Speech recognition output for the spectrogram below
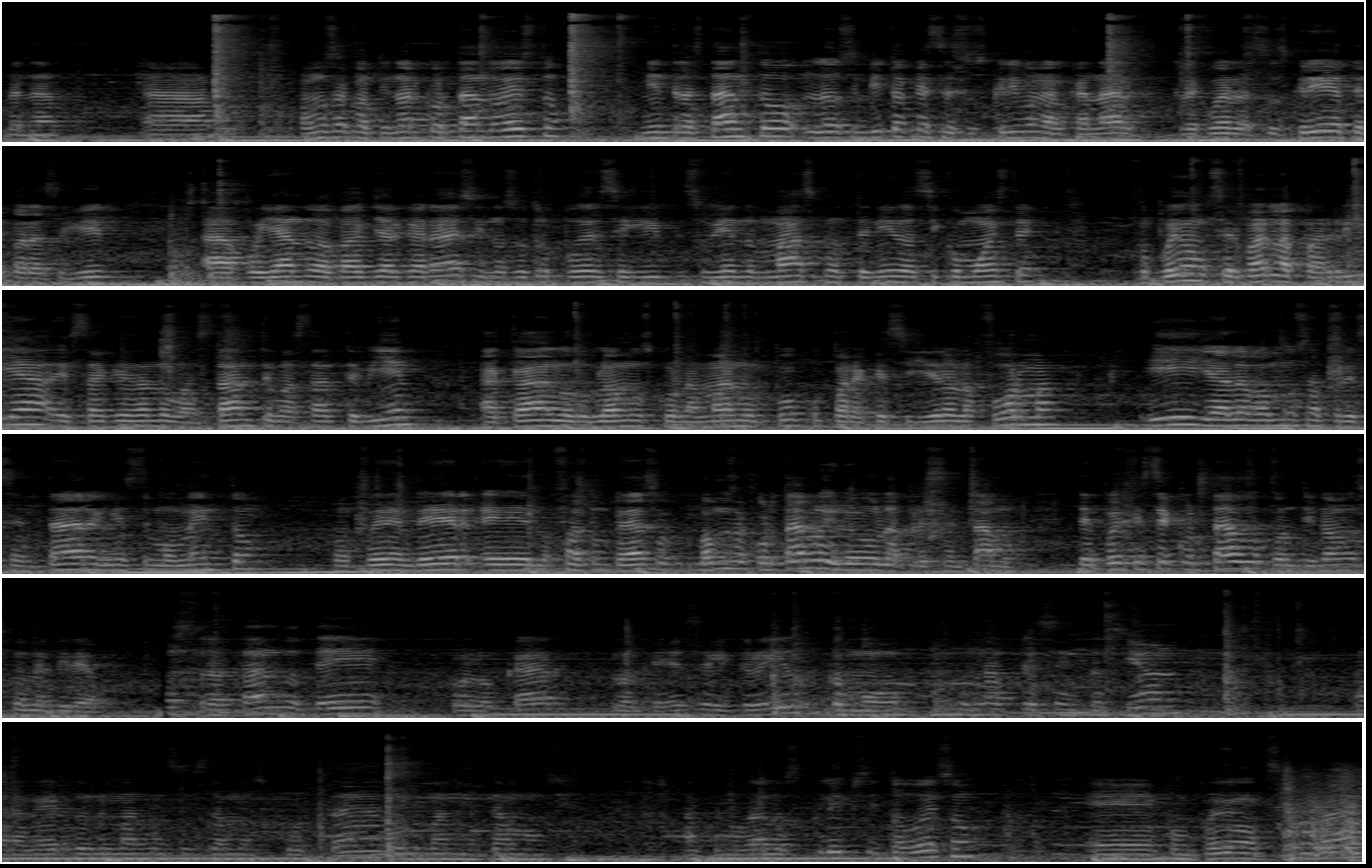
verdad Ah, vamos a continuar cortando esto. Mientras tanto, los invito a que se suscriban al canal. Recuerda, suscríbete para seguir apoyando a Backyard Garage y nosotros poder seguir subiendo más contenido así como este. Como pueden observar, la parrilla está quedando bastante, bastante bien. Acá lo doblamos con la mano un poco para que siguiera la forma. Y ya la vamos a presentar en este momento. Como pueden ver, eh, nos falta un pedazo. Vamos a cortarlo y luego la presentamos. Después que esté cortado, continuamos con el video. Estamos tratando de colocar lo que es el grill como una presentación para ver dónde más necesitamos cortar, dónde más necesitamos acomodar los clips y todo eso. Eh, como pueden observar,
